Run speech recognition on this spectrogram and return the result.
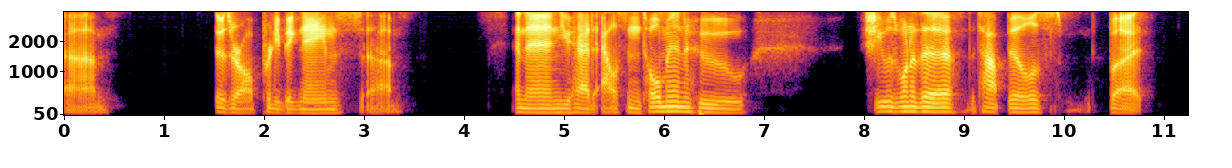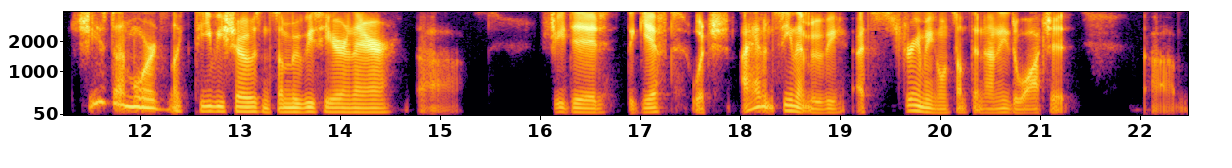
um, those are all pretty big names. Um, and then you had Allison Tolman, who she was one of the the top bills, but she's done more like TV shows and some movies here and there. Uh, she did The Gift, which I haven't seen that movie. It's streaming on something. I need to watch it. Um,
